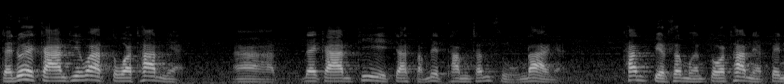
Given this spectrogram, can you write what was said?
แต่ด้วยการที่ว่าตัวท่านเนี่ยอ่า ในการที่จะสำเร็จทำชั้นสูงได้เนี่ยท่านเปรียบเสมือนตัวท่านเนี่ยเป็น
